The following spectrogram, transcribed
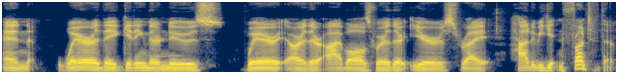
and where are they getting their news? Where are their eyeballs? Where are their ears? Right? How do we get in front of them?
